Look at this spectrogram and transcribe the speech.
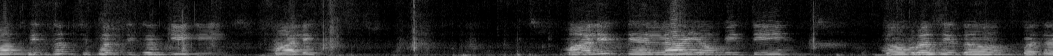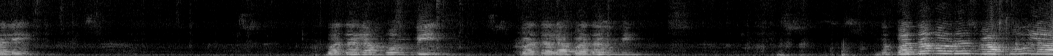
پاک پنځم صفت ذکر کیږي مالک مالک دی الله یوم الدین د ورځې د بدلې بدله هم وي بدله بدم وي نو په دغه ورځ به خو له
